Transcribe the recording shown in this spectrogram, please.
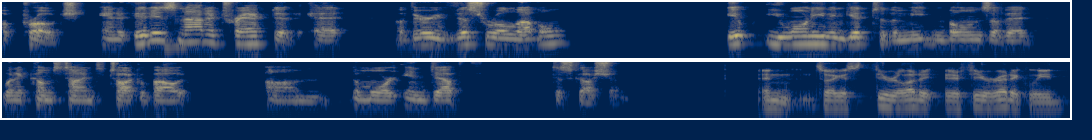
approach. And if it is not attractive at a very visceral level, it, you won't even get to the meat and bones of it when it comes time to talk about um, the more in-depth discussion. And so I guess theoretically, theoretically,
